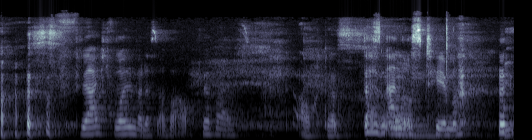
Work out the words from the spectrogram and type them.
Ja. Vielleicht wollen wir das aber auch, wer weiß. Auch das. Das ist ein anderes ähm, Thema. Wie,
